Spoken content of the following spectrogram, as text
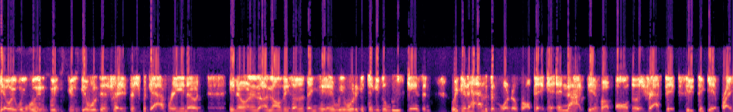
you know, we we we we, we would have traded Chris McCaffrey, you know, you know, and, and all these other things. We would have continued to lose games, and we could have the number one overall pick and, and not give up all those draft picks to, to get Bryce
